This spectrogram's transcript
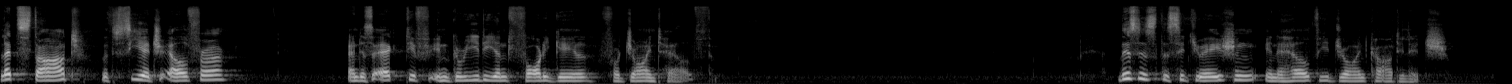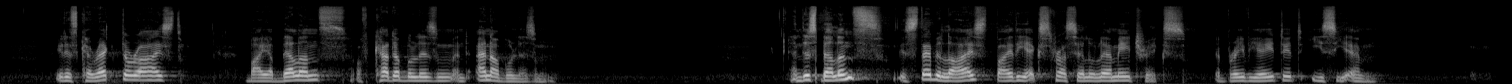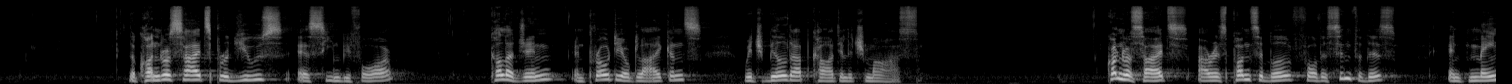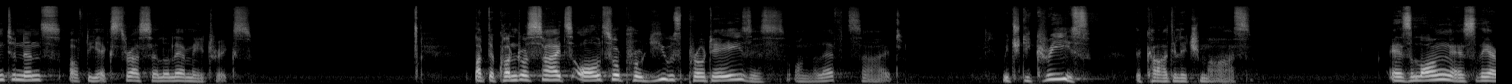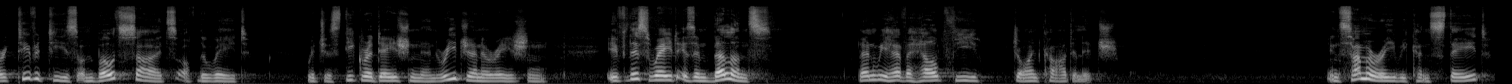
Let's start with CH-alpha and its active ingredient Fortigel for joint health. This is the situation in a healthy joint cartilage. It is characterized by a balance of catabolism and anabolism. And this balance is stabilized by the extracellular matrix, abbreviated ECM. The chondrocytes produce, as seen before, collagen and proteoglycans which build up cartilage mass. Chondrocytes are responsible for the synthesis and maintenance of the extracellular matrix. But the chondrocytes also produce proteases on the left side, which decrease the cartilage mass. As long as their activities on both sides of the weight, which is degradation and regeneration, if this weight is in balance, then we have a healthy joint cartilage. In summary, we can state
